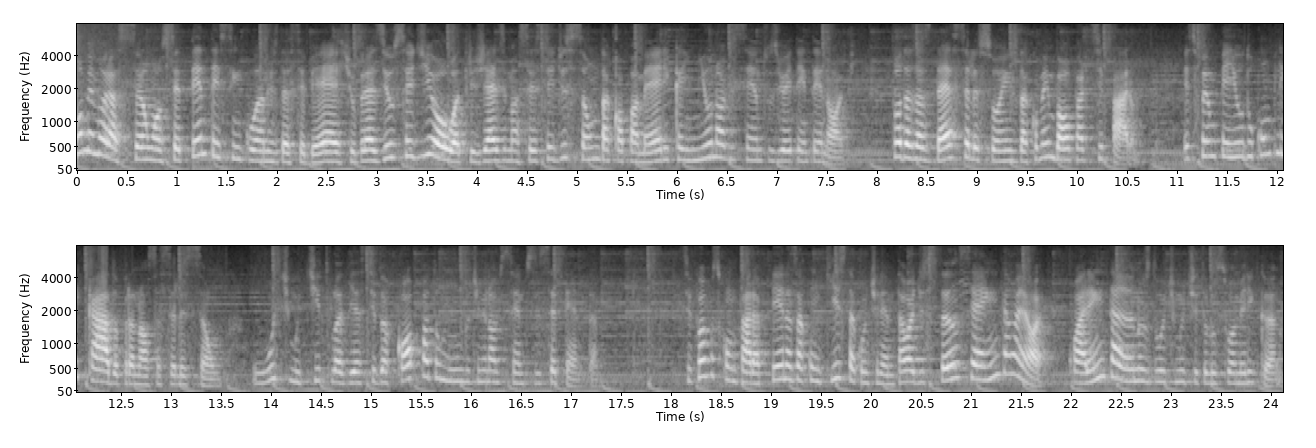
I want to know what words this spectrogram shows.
Comemoração aos 75 anos da CBS, o Brasil sediou a 36ª edição da Copa América em 1989. Todas as 10 seleções da Comembol participaram. Esse foi um período complicado para nossa seleção. O último título havia sido a Copa do Mundo de 1970. Se formos contar apenas a conquista continental, a distância é ainda maior, 40 anos do último título sul-americano.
